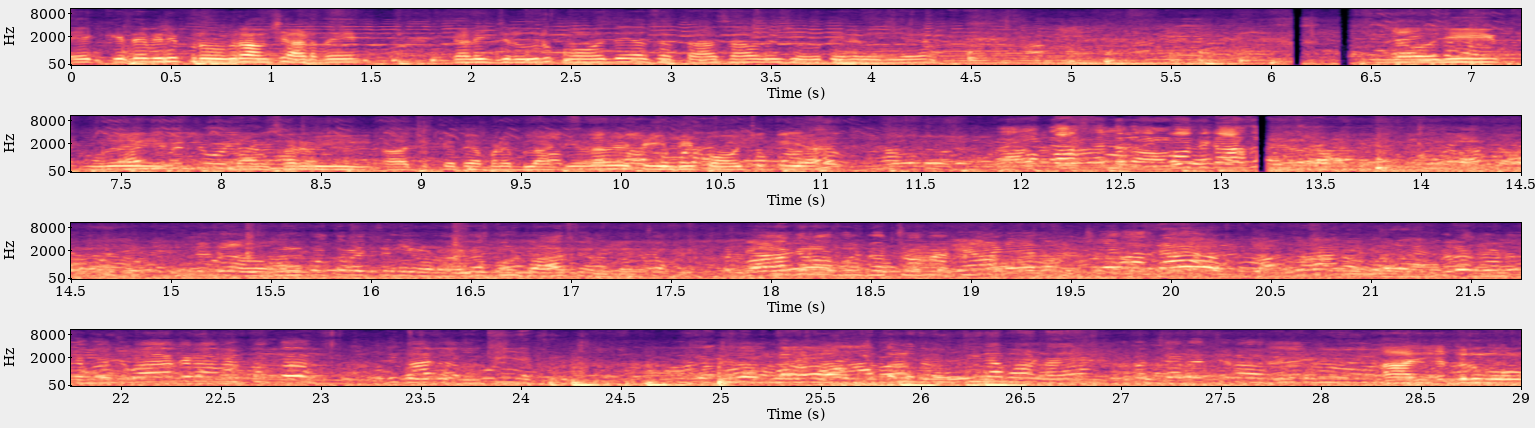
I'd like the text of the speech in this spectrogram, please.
ਇਹ ਕਿਤੇ ਵੀ ਨਹੀਂ ਪ੍ਰੋਗਰਾਮ ਛੱਡਦੇ ਜਾਨੀ ਜ਼ਰੂਰ ਪਹੁੰਚਦੇ ਆ ਸਰਤਾਜ ਸਾਹਿਬ ਦੇ ਸ਼ੋਅ ਤੇ ਹਰੇਕ ਜਗ੍ਹਾ ਲਓ ਜੀ ਪੂਰੇ ਬਾਂਸਰ ਵੀ ਆ ਚੁੱਕੇ ਤੇ ਆਪਣੇ ਬਲਾਂਟੀਆਂ ਦਾ ਵੀ ਟੀਮ ਵੀ ਪਹੁੰਚ ਚੁੱਕੀ ਆ ਤੂੰ ਪੁੱਤ ਵਿੱਚ ਨਹੀਂ ਆਉਣਾ ਹੈਗਾ ਤੂੰ ਬਾਹਰ ਚੱਲ ਜਵਾਕ ਨਾ ਕੋਈ ਬੱਚੋ ਦੇ ਮੇਰੇ ਤੁਹਾਡੇ ਤੇ ਕੋਈ ਜਵਾਕ ਨਾ ਆਵੇ ਪੁੱਤ ਬੱਚਾ ਵਿੱਚ ਨਾ ਆਵੇ ਹਾਂ ਜੀ ਇਧਰ ਨੂੰ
